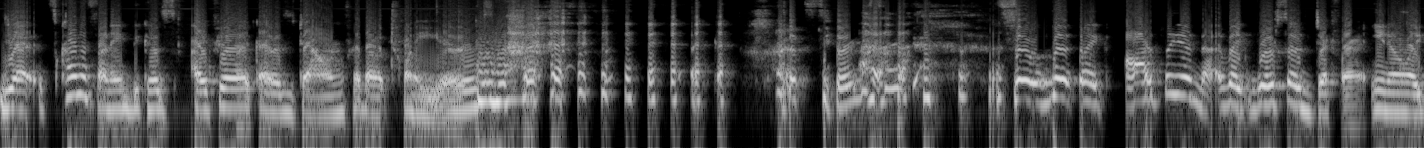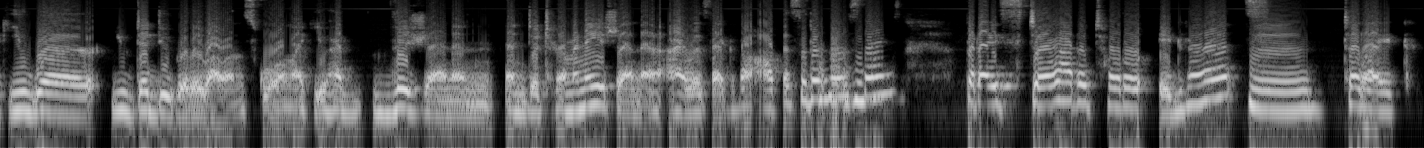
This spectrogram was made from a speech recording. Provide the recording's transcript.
Yeah it's kind of funny because i feel like i was down for about 20 years Seriously? so, but like oddly enough, like we're so different. You know, like you were, you did do really well in school, and like you had vision and and determination, and I was like the opposite of those things. But I still had a total ignorance Mm, to like,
